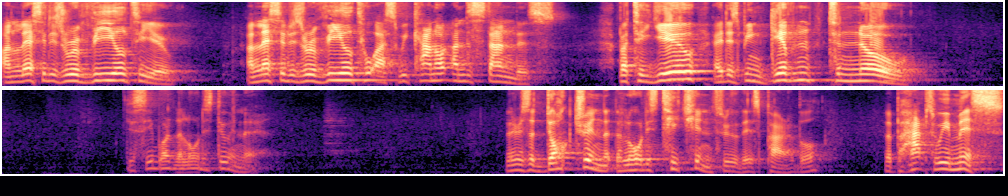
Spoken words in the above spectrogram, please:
unless it is revealed to you. Unless it is revealed to us, we cannot understand this. But to you, it has been given to know. Do you see what the Lord is doing there? There is a doctrine that the Lord is teaching through this parable that perhaps we miss.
